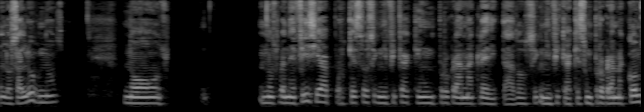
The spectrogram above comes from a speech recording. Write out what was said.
los alumnos nos, nos beneficia porque eso significa que un programa acreditado significa que es un programa con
